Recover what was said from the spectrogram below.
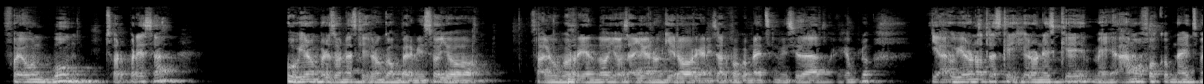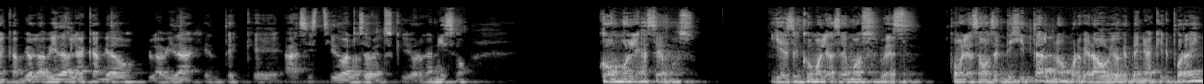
fue un boom, sorpresa. Hubieron personas que dijeron con permiso, yo salgo corriendo, yo, o sea, yo no quiero organizar Focus Nights en mi ciudad, por ejemplo. Y hubieron otras que dijeron, es que me amo Focus Nights, me cambió la vida, le ha cambiado la vida a gente que ha asistido a los eventos que yo organizo ¿cómo le hacemos? Y ese cómo le hacemos es cómo le hacemos en digital, ¿no? Porque era obvio que tenía que ir por ahí.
